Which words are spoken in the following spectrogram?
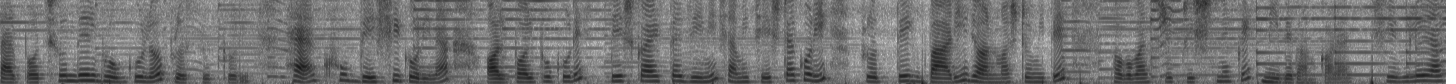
তার পছন্দের ভোগগুলো প্রস্তুত করি। হ্যাঁ খুব বেশি করি না, অল্প অল্প করে। বেশ কয়েকটা জিনিস আমি চেষ্টা করি প্রত্যেকবারই জন্মাষ্টমীতে ভগবান শ্রীকৃষ্ণকে নিবেদন করার। সেগুলোই আজ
